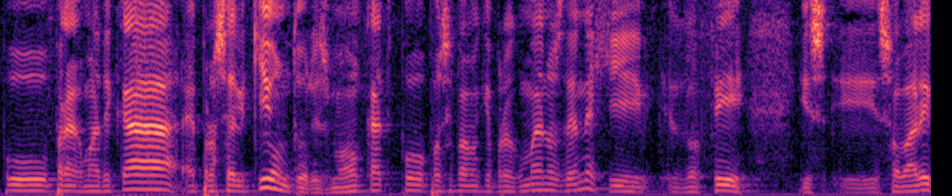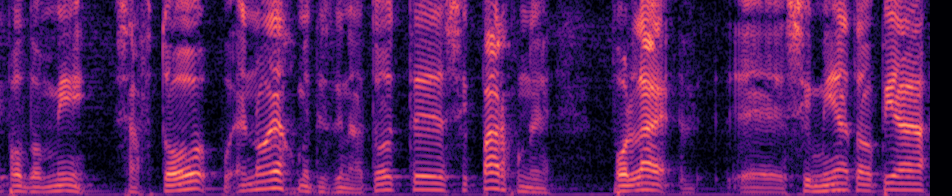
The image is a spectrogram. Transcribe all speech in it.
που πραγματικά ε, προσελκύουν τουρισμό, κάτι που όπως είπαμε και προηγουμένως δεν έχει δοθεί η, σοβαρή υποδομή σε αυτό, ενώ έχουμε τις δυνατότητες, υπάρχουν πολλά ε, σημεία τα οποία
